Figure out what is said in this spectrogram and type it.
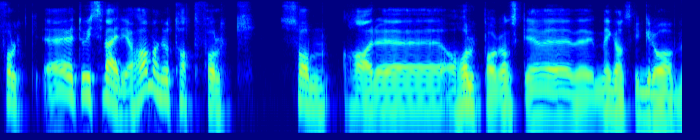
folk jeg vet jo I Sverige har man jo tatt folk som har uh, holdt på ganske, med ganske grov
